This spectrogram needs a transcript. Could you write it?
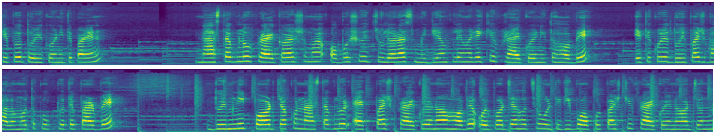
শেপেও তৈরি করে নিতে পারেন। নাস্তাগুলো ফ্রাই করার সময় অবশ্যই চুলারাস মিডিয়াম ফ্লেমে রেখে ফ্রাই করে নিতে হবে। এতে করে দুই পাশ ভালো মতো কুকড হতে পারবে। দুই মিনিট পর যখন নাস্তাগুলোর এক পাশ ফ্রাই করে নেওয়া হবে, ওই পর্যায়ে হচ্ছে উল্টে দিব অপর পাশটি ফ্রাই করে নেওয়ার জন্য।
